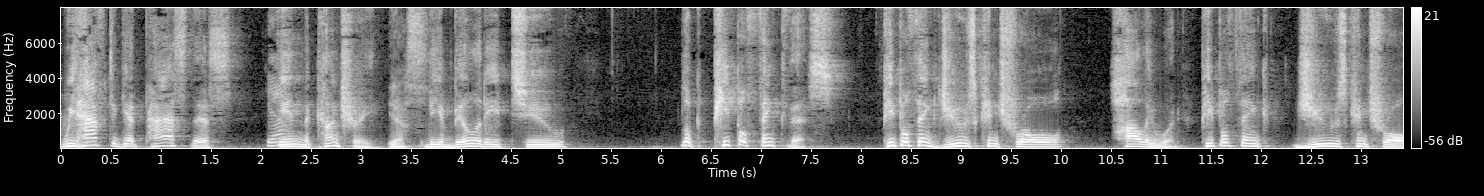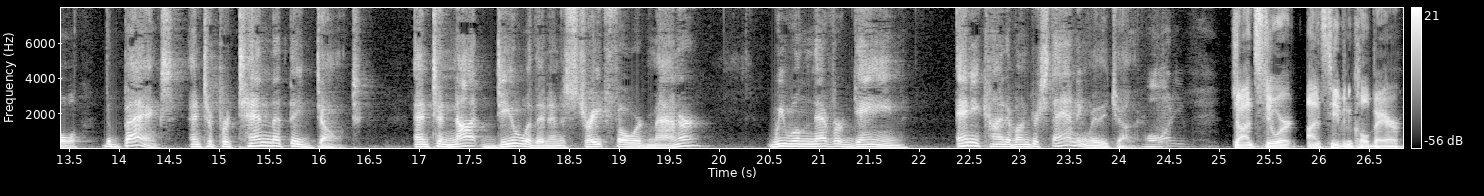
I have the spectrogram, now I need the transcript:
we have to get past this Yeah. in the country. Yes. The ability to look, people think this. People think Jews control Hollywood. People think Jews control the banks. And to pretend that they don't and to not deal with it in a straightforward manner, we will never gain any kind of understanding with each other. Jon Stewart on Stephen Colbert.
